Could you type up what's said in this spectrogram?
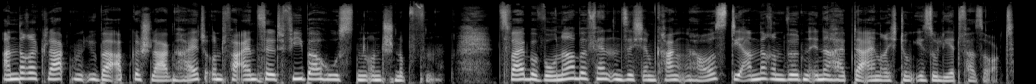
andere klagten über Abgeschlagenheit und vereinzelt Fieber, Husten und Schnupfen. Zwei Bewohner befänden sich im Krankenhaus, die anderen würden innerhalb der Einrichtung isoliert versorgt.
